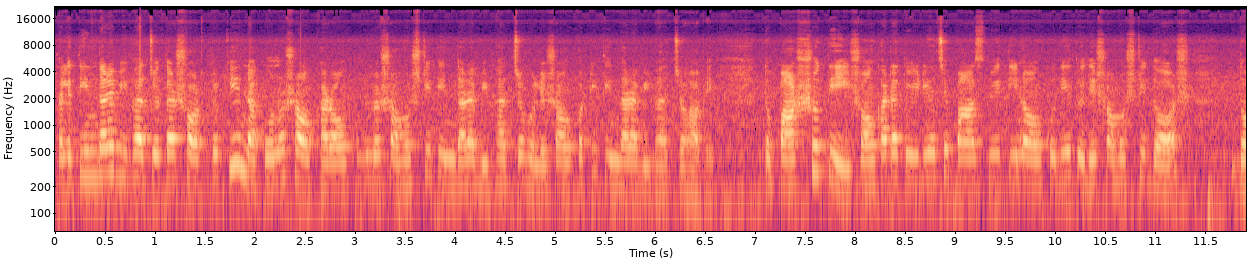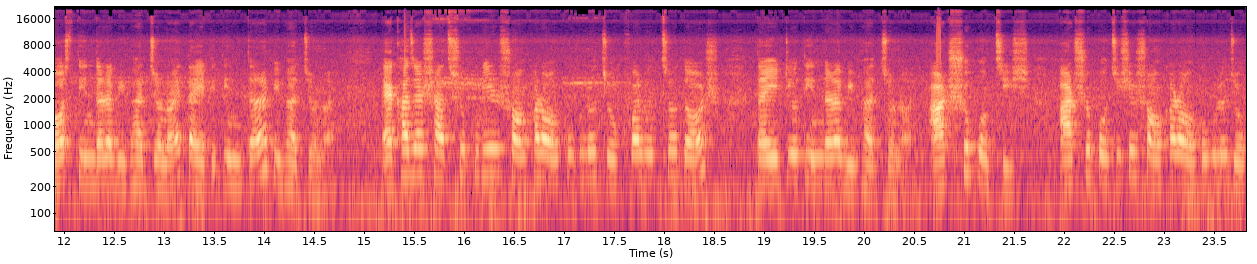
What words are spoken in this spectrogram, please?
তাহলে তিন দ্বারা বিভাজ্যতার শর্ত কি? না কোনো সংখ্যার অঙ্কগুলোর সমষ্টি তিন দ্বারা বিভাজ্য হলে সংখ্যাটি তিন দ্বারা বিভাজ্য হবে? তো পাঁচশো তেইশ, সংখ্যাটা তৈরি হচ্ছে পাঁচ, দুই, তিন অঙ্ক দিয়ে, তো এদের সমষ্টি দশ। দশ তিন দ্বারা বিভাজ্য নয়, তাই এটি তিন দ্বারা বিভাজ্য নয়। এক হাজার সাতশো কুড়ির সংখ্যার অঙ্কগুলো যোগফল হচ্ছে দশ, তাই এটিও তিন দ্বারা বিভাজ্য নয়। আটশো পঁচিশ। আটশো পঁচিশের সংখ্যার অঙ্কগুলো যোগ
